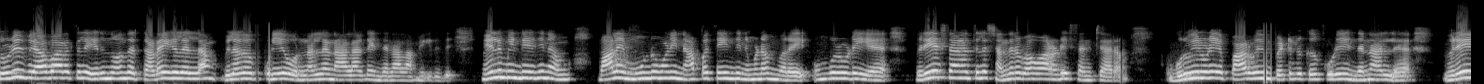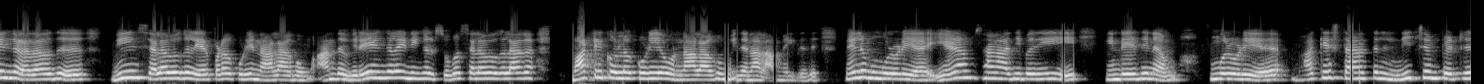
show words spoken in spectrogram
தொழில் வியாபாரத்துல இருந்து வந்த தடைகள் எல்லாம் விலகக்கூடிய ஒரு நல்ல நாளாக இந்த நாள் அமைகிறது. மேலும் இன்றைய தினம் மாலை மூன்று மணி நாற்பத்தி ஐந்து நிமிடம் வரை உங்களுடைய விரயஸ்தானத்துல சந்திர பகவானுடைய சஞ்சாரம். குருவினுடைய பார்வையும் பெற்றிருக்கக்கூடிய இந்த நாள்ல விரயங்கள் அதாவது வீண் செலவுகள் ஏற்படக்கூடிய நாளாகும். அந்த விரயங்களை நீங்கள் சுப செலவுகளாக மாற்றிக்கொள்ளக்கூடிய ஒரு நாளாகவும் இந்த நாள் அமைகிறது. மேலும் உங்களுடைய ஏழாம் ஸ்தான அதிபதி இன்றைய தினம் உங்களுடைய பாக்கியஸ்தானத்தில் நீச்சம் பெற்று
